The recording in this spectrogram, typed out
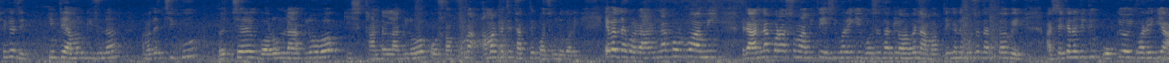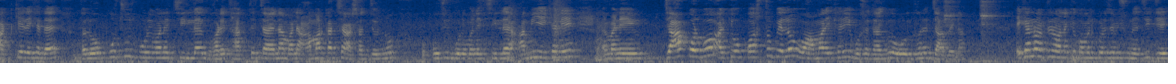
ঠিক আছে? কিন্তু এমন কিছু না। আমাদের চিকু হচ্ছে গরম লাগল হোক কি ঠান্ডা লাগল হোক, ও সবসময় আমার কাছে থাকতে পছন্দ করে। এবার দেখো, রান্না করব আমি। রান্না করার সময় আমি তো এসি ঘরে গিয়ে বসে থাকলে হবে না, আমার তো এখানে বসে থাকতে হবে। আর সেখানে যদি ওকে ওই ঘরে গিয়ে আটকে রেখে দেয়, তাহলে ও প্রচুর পরিমাণে চিল্লায় ঘরে থাকতে চায় না মানে আমার কাছে আসার জন্য ও প্রচুর পরিমাণে চিল্লায়। আমি এখানে মানে যা করব আর কি, ও কষ্ট পেলেও ও আমার এখানেই বসে থাকবে ওই ঘরে যাবে না। এখানেও একজন অনেকে কমেন্ট করেছে, আমি শুনেছি যে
